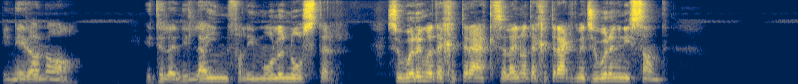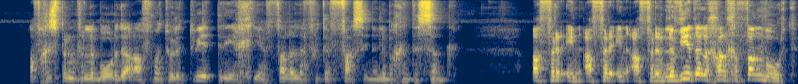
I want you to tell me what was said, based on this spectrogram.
En net daarna het hulle in die lyn van die mollenoster, so horing wat hy getrek, sy lyn wat hy getrek het met sy horing in die sand, afgespring van hulle borde af, maar toe hulle twee tree gee, val hulle voete vas en hulle begin te sink. Affer en affer en affer en hulle weet hulle gaan gevang word.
